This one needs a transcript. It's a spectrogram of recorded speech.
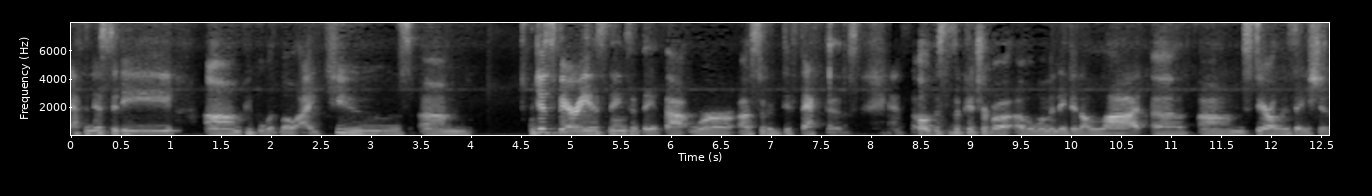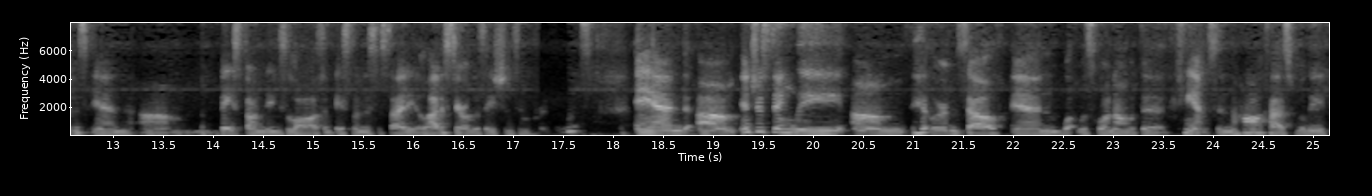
ethnicity, um, people with low IQs, um, just various things that they thought were uh, sort of defectives. And so this is a picture of a, of a woman. They did a lot of um, sterilizations and um, based on these laws and based on the society, a lot of sterilizations in prisons. And um, interestingly, um, Hitler himself and what was going on with the camps in the Holocaust really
